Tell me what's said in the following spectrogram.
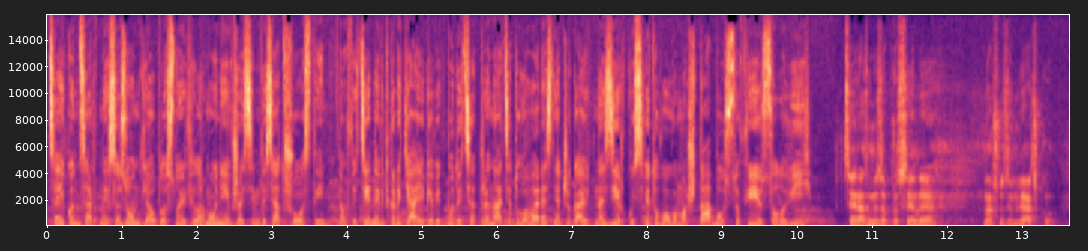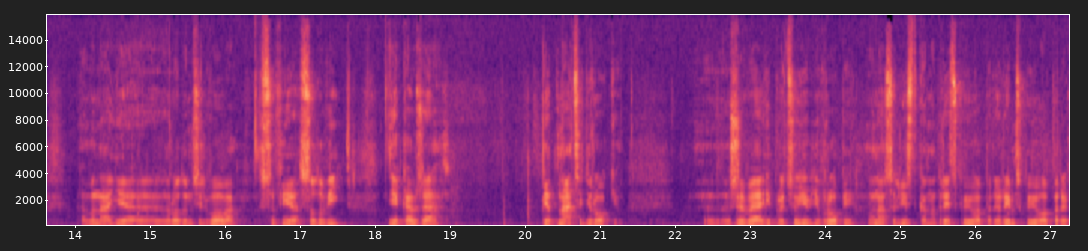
Цей концертний сезон для обласної філармонії вже 76-й. На офіційне відкриття, яке відбудеться 13 вересня, чекають на зірку світового масштабу Софію Соловій. Цей раз ми запросили нашу землячку. Вона є е, родом зі Львова, Софія Соловій, яка вже 15 років е, живе і працює в Європі. Вона солістка мадридської опери, римської опери.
